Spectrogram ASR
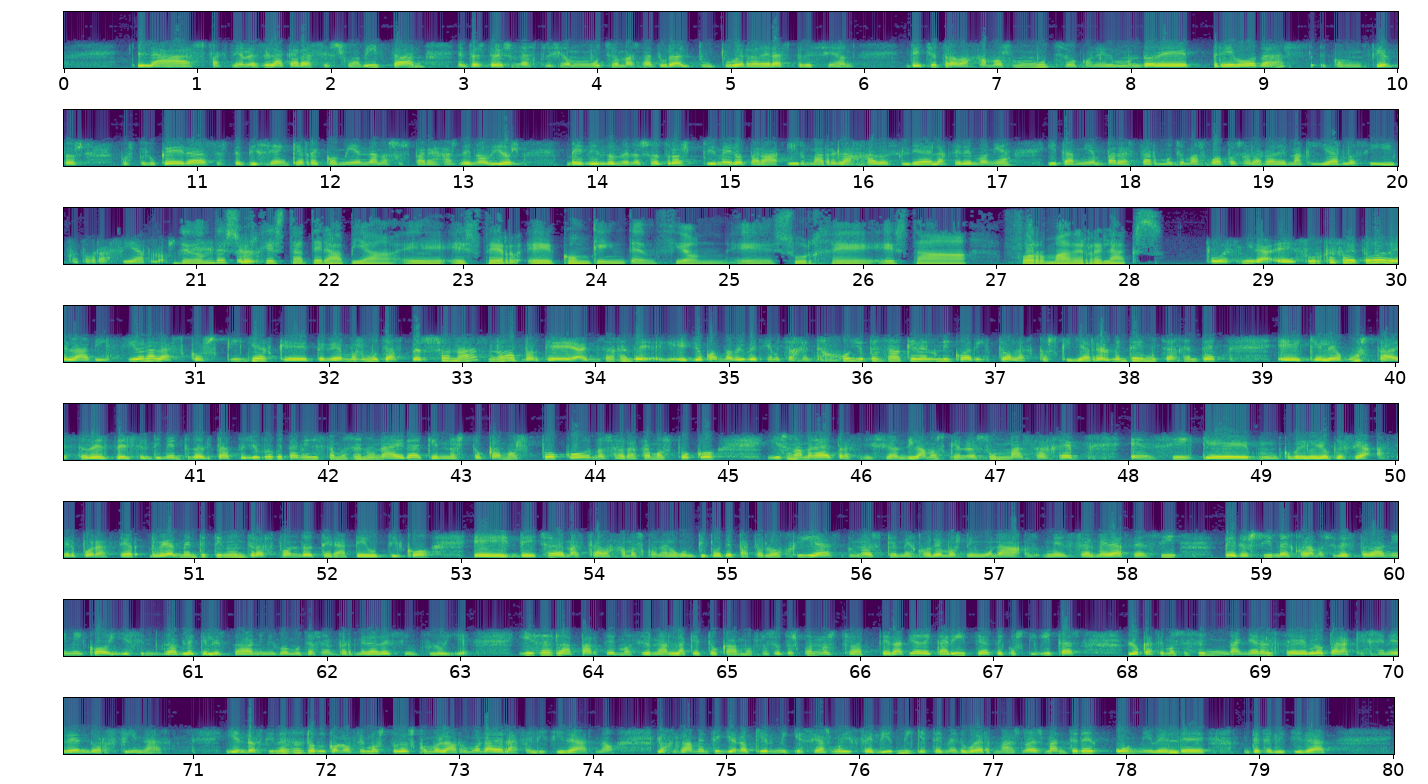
las facciones de la cara se suavizan, entonces es una expresión mucho más natural, tu, tu verdadera expresión. De hecho, trabajamos mucho con el mundo de prebodas, con ciertos pues peluqueras, esteticien, que recomiendan a sus parejas de novios venir donde nosotros, primero para ir más relajados el día de la ceremonia y también para estar mucho más guapos a la hora de maquillarlos y fotografiarlos. ¿De dónde Pero- surge esta terapia, eh, Esther? Eh, ¿Con qué intención eh, surge esta forma de relax? Pues mira, eh, surge sobre todo de la adicción a las cosquillas que tenemos muchas personas, ¿no? Porque hay mucha gente, eh, yo cuando me decía mucha gente, oh, yo pensaba que era el único adicto a las cosquillas. Realmente hay mucha gente eh, que le gusta esto del, del sentimiento del tacto. Yo creo que también estamos en una era que nos tocamos poco, nos abrazamos poco y es una manera de transmisión. Digamos que no es un masaje en sí que, mm, como digo yo, que sea hacer por hacer. Realmente tiene un trasfondo terapéutico. eh, de hecho, además trabajamos con algún tipo de patologías. No es que mejoremos ninguna enfermedad en sí, pero sí mejoramos el estado anímico y es indudable que el estado anímico en muchas enfermedades influye. Y esa es la parte emocional la que tocamos. Nosotros con nuestra terapia de caricias, de cosquillitas, lo que hacemos es engañar al cerebro para que genere endorfinas. Y endorfinas es lo que conocemos todos como la hormona de la felicidad, ¿no? Lógicamente yo no quiero ni que seas muy feliz ni que te me duermas, ¿no? Es mantener un nivel de, de felicidad.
